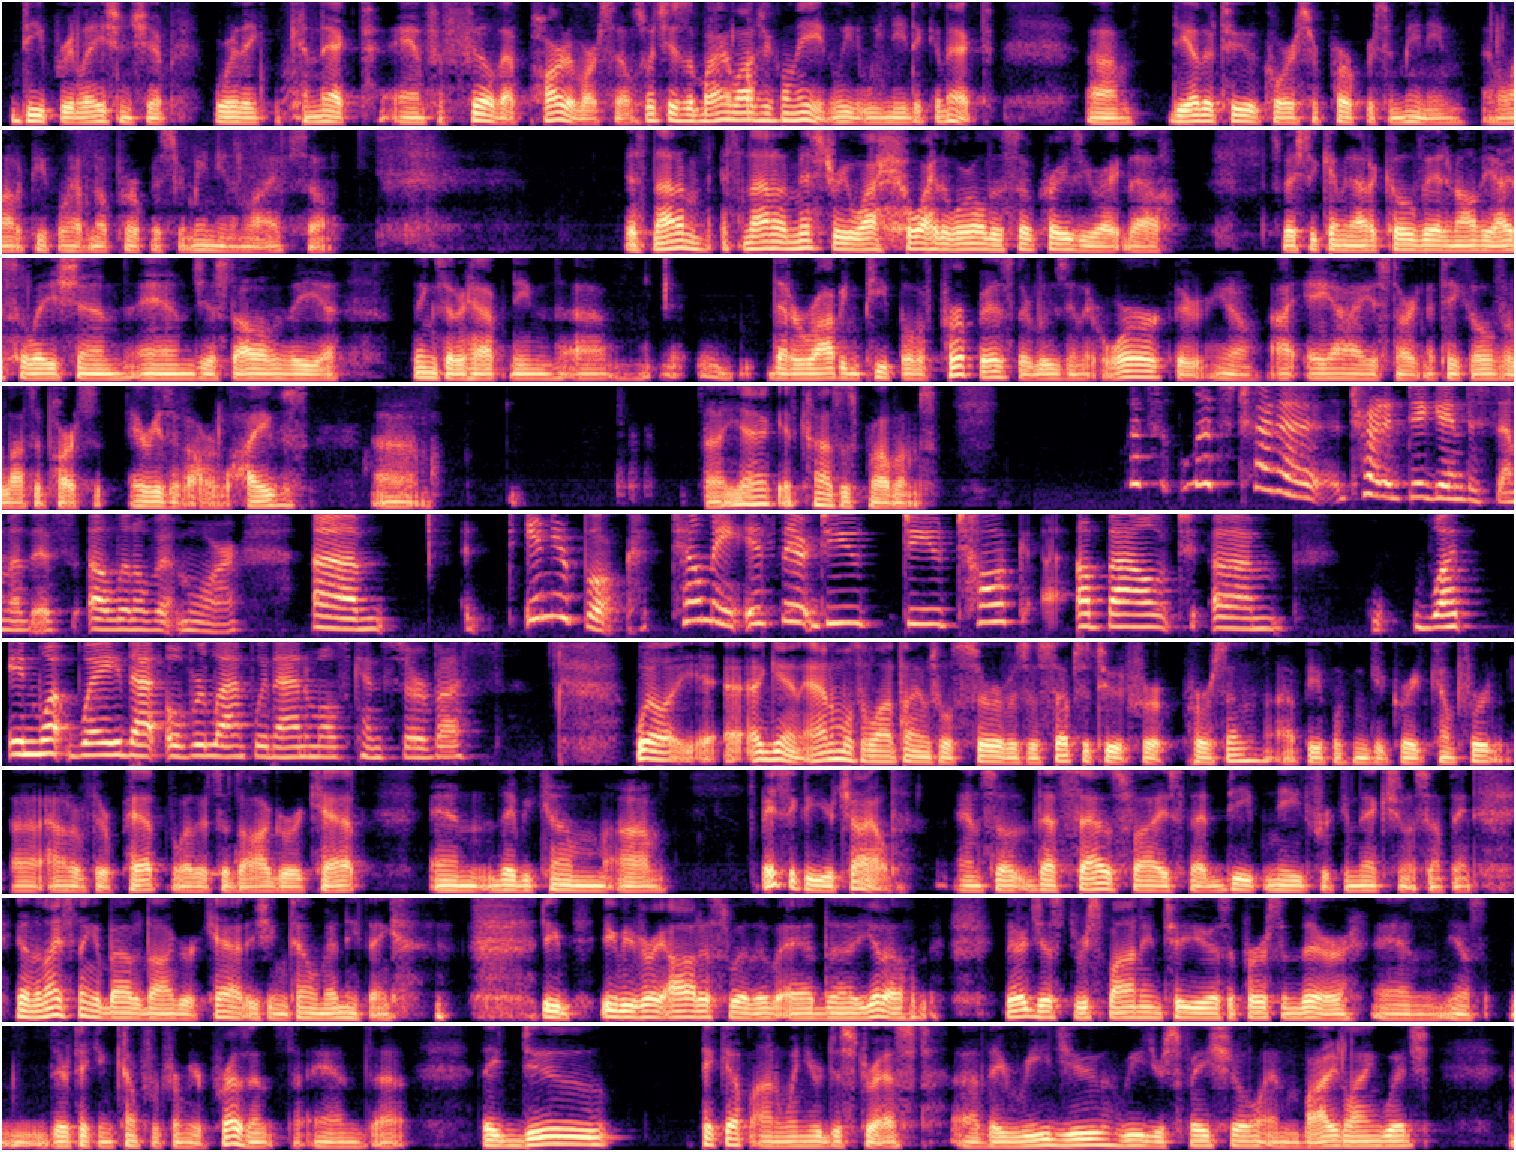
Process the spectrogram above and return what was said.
deep relationship where they can connect and fulfill that part of ourselves, which is a biological need. We we need to connect. Um, the other two, of course, are purpose and meaning, and a lot of people have no purpose or meaning in life. So it's not a it's not a mystery why why the world is so crazy right now, especially coming out of COVID and all the isolation and just all of the uh, things that are happening um, that are robbing people of purpose. They're losing their work. They're you know AI is starting to take over lots of parts areas of our lives. Um, so yeah, it causes problems. Let's let's try to try to dig into some of this a little bit more. Um, in your book, tell me, is there do you do you talk about um, what in what way that overlap with animals can serve us? Well, again, animals a lot of times will serve as a substitute for a person. Uh, people can get great comfort uh, out of their pet, whether it's a dog or a cat, and they become um, basically your child and so that satisfies that deep need for connection with something. You know, the nice thing about a dog or a cat is you can tell them anything. you you can be very honest with them, and uh, you know, they're just responding to you as a person there, and you know, they're taking comfort from your presence, and uh, they do pick up on when you're distressed. Uh, they read you, read your facial and body language.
